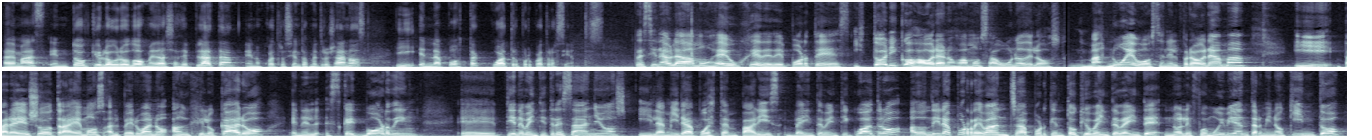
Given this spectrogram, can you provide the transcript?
Además, en Tokio logró dos medallas de plata en los 400 metros llanos y en la posta 4 por 400. Recién hablábamos, Euge, de deportes históricos, ahora nos vamos a uno de los más nuevos en el programa y para ello traemos al peruano Ángelo Caro en el skateboarding. Eh, tiene 23 años y la mira puesta en París 2024, a donde irá por revancha porque en Tokio 2020 no le fue muy bien, terminó quinto.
